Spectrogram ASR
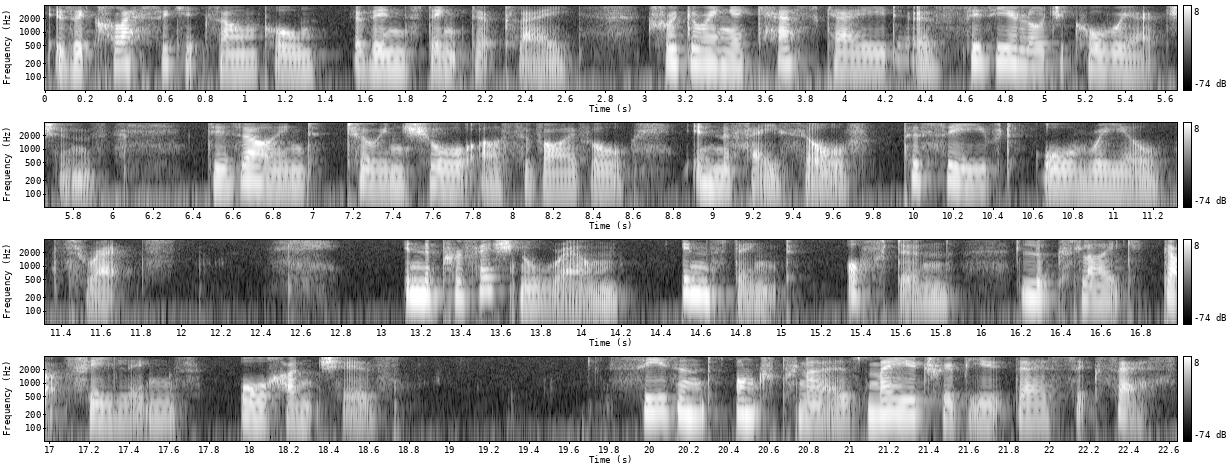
is a classic example of instinct at play, triggering a cascade of physiological reactions designed to ensure our survival in the face of perceived or real threats. In the professional realm, instinct often looks like gut feelings or hunches. Seasoned entrepreneurs may attribute their success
